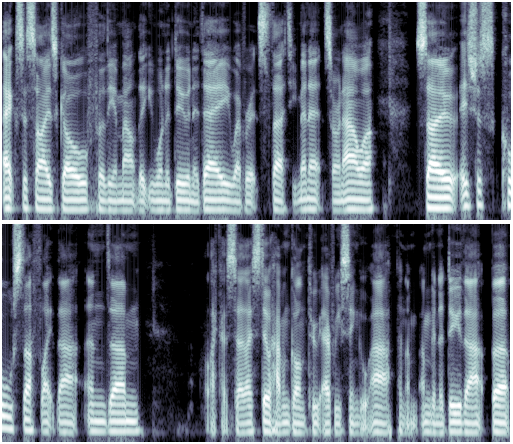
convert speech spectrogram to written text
exercise goal for the amount that you want to do in a day, whether it's 30 minutes or an hour. So it's just cool stuff like that. And um, like I said, I still haven't gone through every single app, and I'm I'm going to do that. But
